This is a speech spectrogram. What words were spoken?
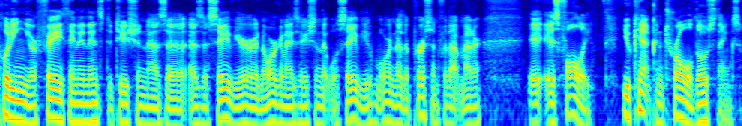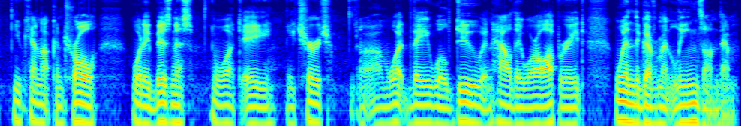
putting your faith in an institution as a as a savior, an organization that will save you, or another person for that matter, is folly. You can't control those things. You cannot control what a business, what a a church, um, what they will do and how they will operate when the government leans on them.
